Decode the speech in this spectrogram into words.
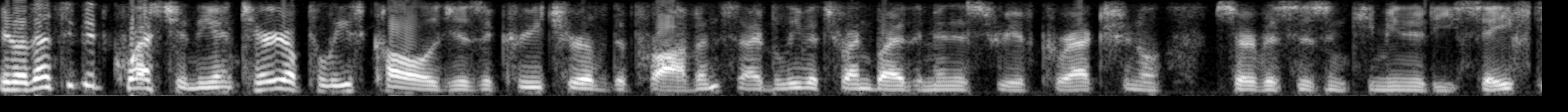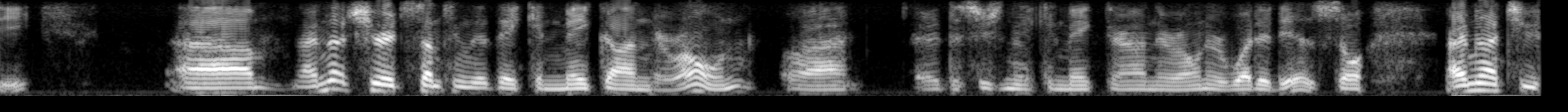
You know, that's a good question. The Ontario Police College is a creature of the province. I believe it's run by the Ministry of Correctional Services and Community Safety. Um, I'm not sure it's something that they can make on their own, uh, a decision they can make there on their own, or what it is. So I'm not too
